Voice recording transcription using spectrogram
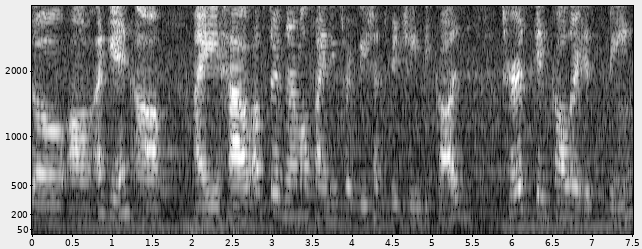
So um, again, um, I have observed normal findings for patient Regine because her skin color is pink,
